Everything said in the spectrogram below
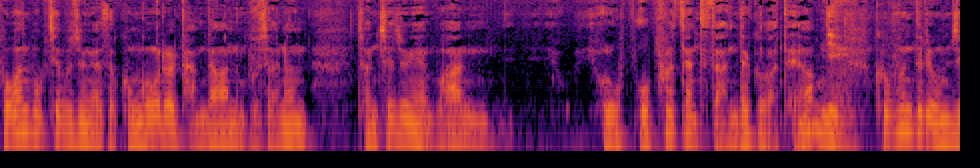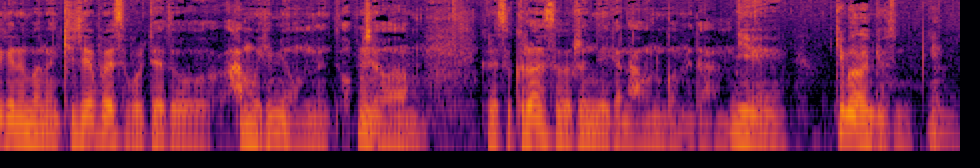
보건복지부 중에서 공공의료를 담당하는 부서는 전체 중에 뭐한 5%도 안 될 것 같아요. 예. 그분들이 움직이는 거는 기재부에서 볼 때도 아무 힘이 없는 없죠. 음, 음. 그래서 그래서 그런 얘기가 나오는 겁니다. 예. 김원원 교수님. 예. 음.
